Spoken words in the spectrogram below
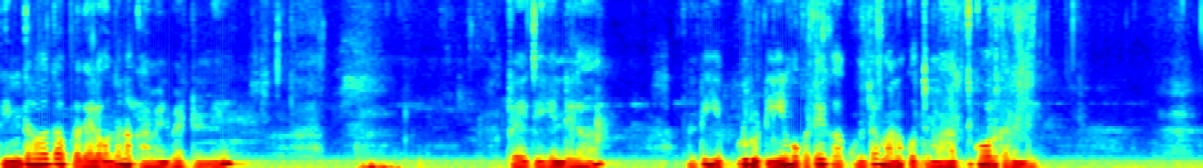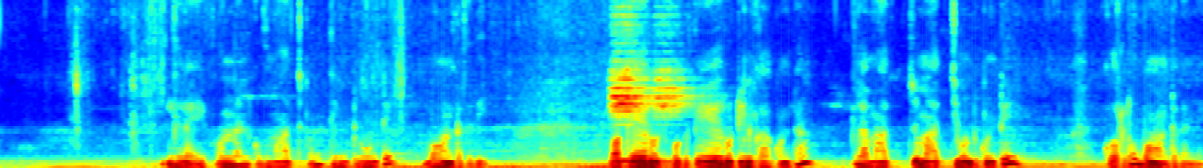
తిన్న తర్వాత అప్పుడు అది ఎలాగుందో ఉందో నాకు కామెంట్ పెట్టండి. ట్రై చేయండి ఇలా. అంటే ఎప్పుడు రొటీన్ ఒకటే కాకుండా మనం కొంచెం మార్చుకోవాలి కదండి. ఈ లైఫ్ ఉందని కొంచెం మార్చుకొని తింటూ ఉంటే బాగుంటుంది ఒకే రొ ఒకటే రొటీన్ కాకుండా ఇలా మార్చి మార్చి వండుకుంటే కూరలో బాగుంటుందండి.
